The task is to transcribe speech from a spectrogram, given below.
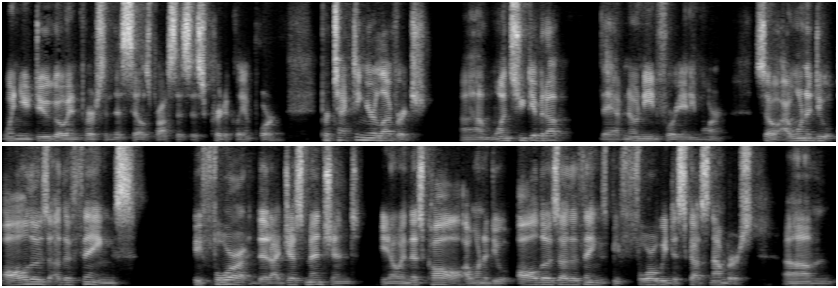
when you do go in person, this sales process is critically important. Protecting your leverage. Um, once you give it up, they have no need for you anymore. So I want to do all those other things before that I just mentioned. You know, in this call, I want to do all those other things before we discuss numbers. Um,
